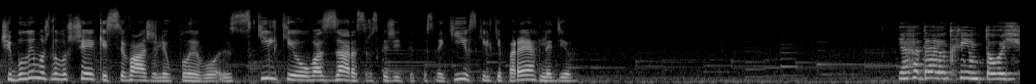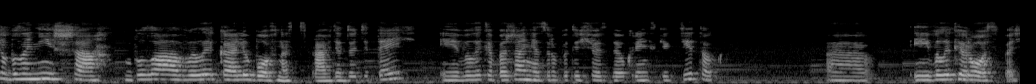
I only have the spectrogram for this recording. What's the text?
Чи були можливо ще якісь важелі впливу? Скільки у вас зараз розкажіть підписників, скільки переглядів? Я гадаю, крім того, що була ніша, була велика любов насправді до дітей і велике бажання зробити щось для українських діток. Е, І великий розпач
